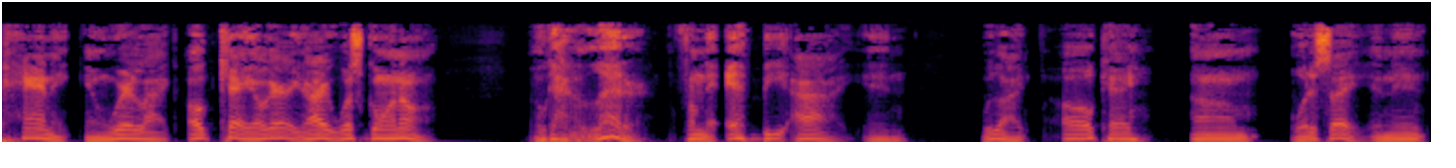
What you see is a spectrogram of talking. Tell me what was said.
panic. And we're like, okay, okay, all right, what's going on? We got a letter from the FBI and we're like, oh, okay. Um, what it say? And then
